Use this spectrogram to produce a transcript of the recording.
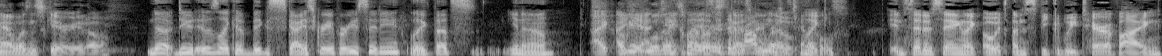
that wasn't scary at all. No, dude, it was like a big skyscrapery city. Like that's you know, I, I, Okay, yeah, well, ta- that's this is the problem with though. Like tentacles. Instead of saying like, "Oh, it's unspeakably terrifying,"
